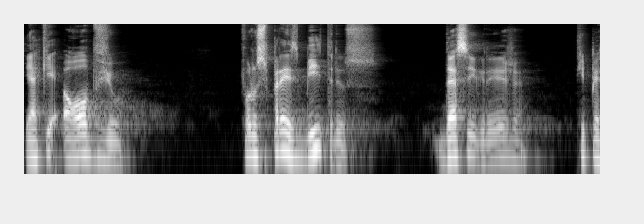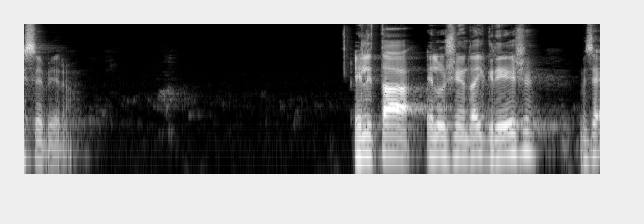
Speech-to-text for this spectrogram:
E aqui é óbvio, foram os presbíteros dessa igreja que perceberam. Ele está elogiando a igreja, mas é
